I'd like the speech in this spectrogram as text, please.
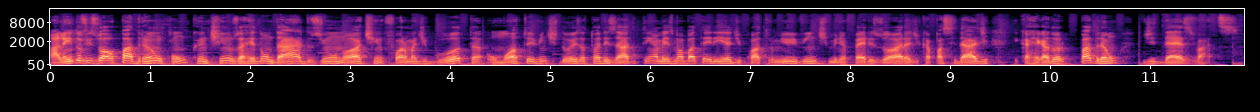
Além do visual padrão com cantinhos arredondados e um note em forma de gota, o Moto E22 atualizado tem a mesma bateria de 4020 mAh de capacidade e carregador padrão de 10 watts.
